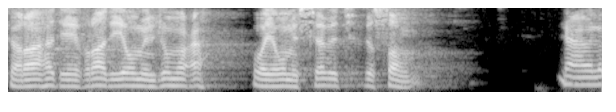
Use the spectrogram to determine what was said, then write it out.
كراهة إفراد يوم الجمعة ويوم السبت بالصوم. نعم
